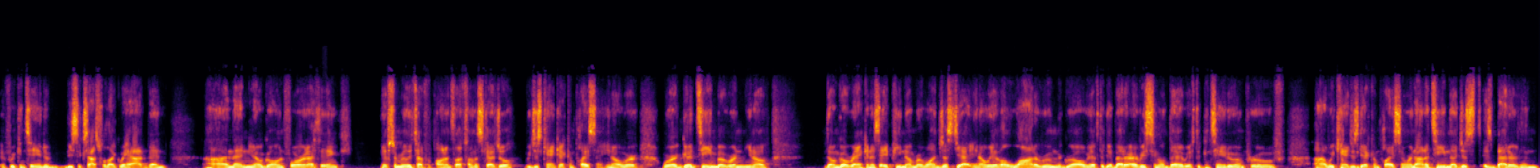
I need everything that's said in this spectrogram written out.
if we continue to be successful like we have been. Uh, and then, you know, going forward, I think we have some really tough opponents left on the schedule. We just can't get complacent. You know, we're, we're a good team, but we're, you know, don't go ranking us AP number one just yet. You know, we have a lot of room to grow. We have to get better every single day. We have to continue to improve. Uh, we can't just get complacent. We're not a team that just is better than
